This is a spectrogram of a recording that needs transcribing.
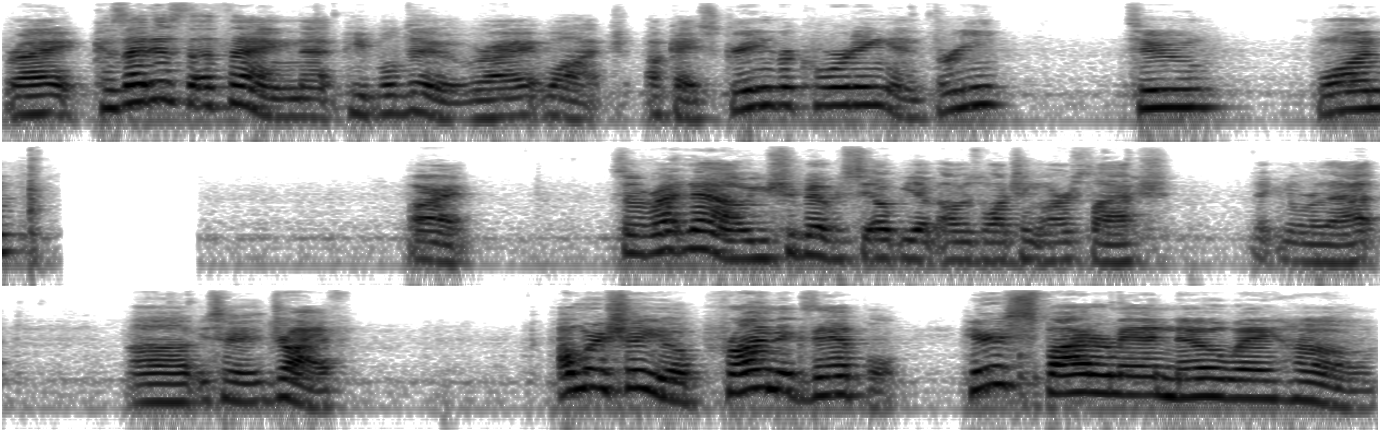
right? Because that is the thing that people do, right? Watch. Okay, screen recording in three, two, one. Alright. So right now, you should be able to see, oh, yep, I was watching r slash. Ignore that. Uh, so, Drive. I'm going to show you a prime example. Here's Spider-Man No Way Home.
